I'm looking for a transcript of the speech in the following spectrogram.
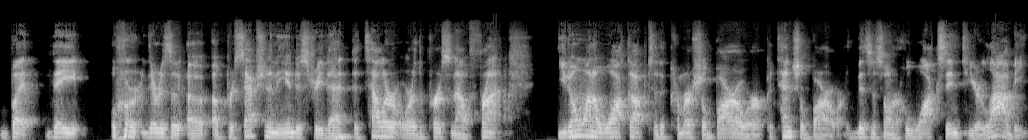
But they or there is a, a, a, perception in the industry that the teller or the person out front you don't want to walk up to the commercial borrower or potential borrower, business owner who walks into your lobby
